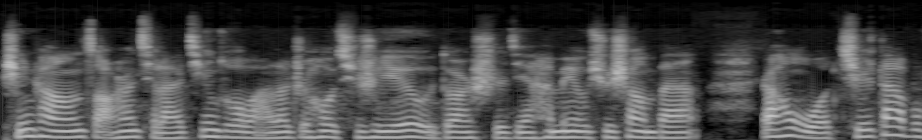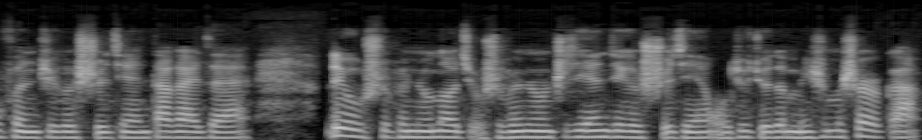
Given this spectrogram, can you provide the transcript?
平常早上起来静坐完了之后，其实也有一段时间还没有去上班。然后我其实大部分这个时间大概在六十分钟到九十分钟之间，这个时间我就觉得没什么事儿干，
